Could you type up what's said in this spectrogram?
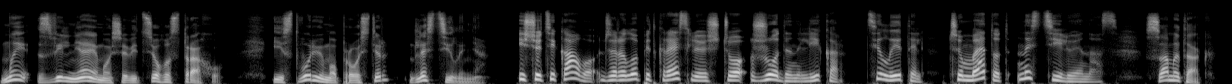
ми звільняємося від цього страху і створюємо простір для зцілення. І що цікаво, джерело підкреслює, що жоден лікар, цілитель чи метод не зцілює нас. Саме так.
